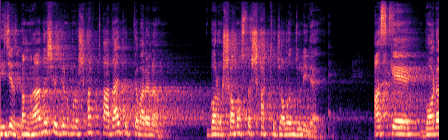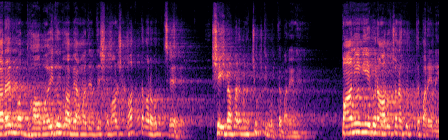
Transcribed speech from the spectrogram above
নিজের বাংলাদেশের জন্য কোনো স্বার্থ আদায় করতে পারে না। বরং সমস্ত স্বার্থ জলঞ্জলি দেয়। আজকে বর্ডারের মধ্যে অবৈধভাবে আমাদের দেশে মানুষকে হত্যা করা হচ্ছে, সেই ব্যাপারে কোনো চুক্তি করতে পারেনি। পানি নিয়ে কোনো আলোচনা করতে পারেনি।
